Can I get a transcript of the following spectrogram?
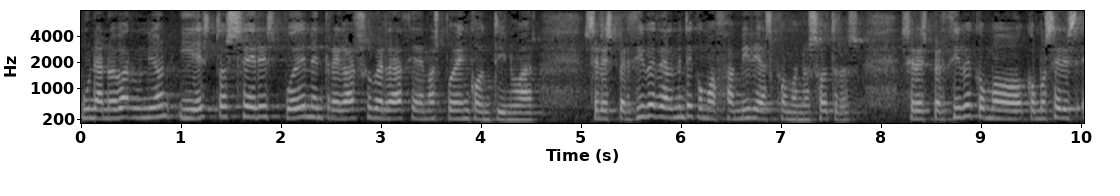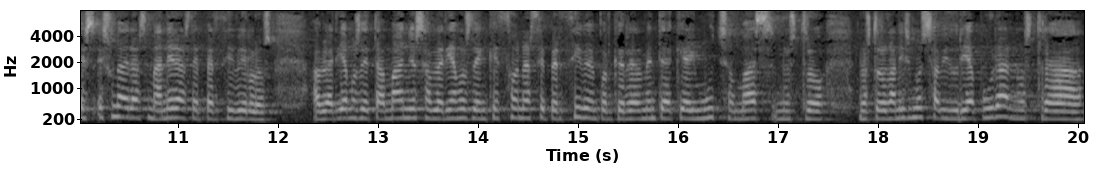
una nueva reunión y estos seres pueden entregar su verdad y además pueden continuar se les percibe realmente como familias como nosotros, se les percibe como, seres, es, una de las maneras de percibirlos. Hablaríamos de tamaños, hablaríamos de en qué zonas se perciben, porque realmente aquí hay mucho más. Nuestro, nuestro organismo es sabiduría pura, nuestra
